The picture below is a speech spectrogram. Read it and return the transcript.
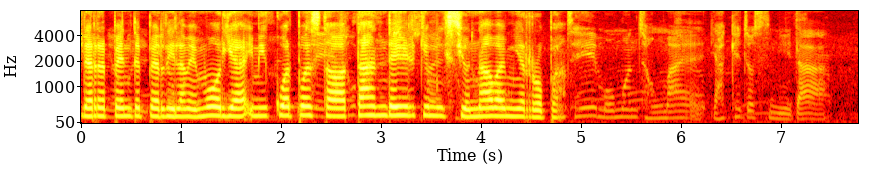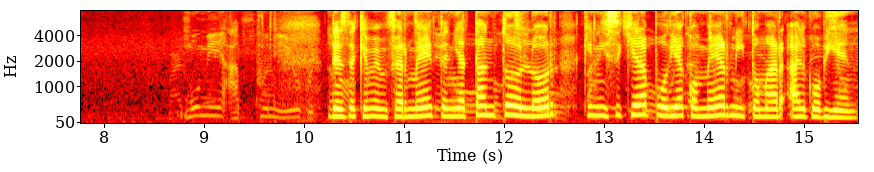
De repente perdí la memoria y mi cuerpo estaba tan débil que miccionaba en mi ropa. Desde que me enfermé tenía tanto dolor que ni siquiera podía comer ni tomar algo bien.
